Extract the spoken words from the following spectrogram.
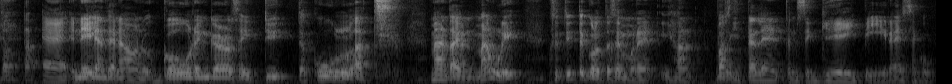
totta. Eh, Neljäntenä on Golden Girls, eli tyttökullat. Mä en tajun, mä luulin, kun se on semmonen ihan, varsinkin tälleen tämmöisissä gay-piireissä, kun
